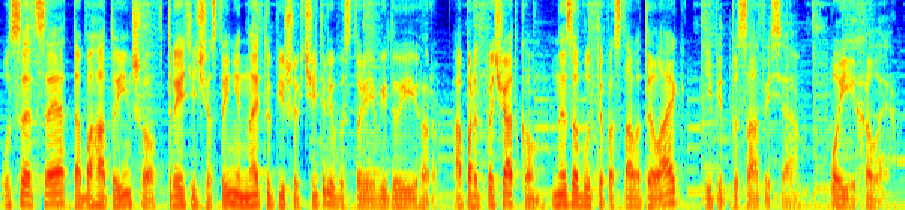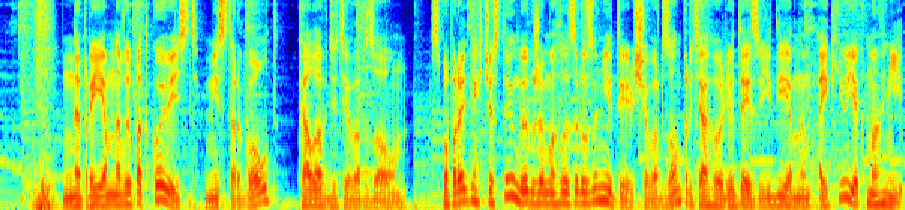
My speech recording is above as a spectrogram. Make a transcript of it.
Усе це та багато іншого в третій частині найтупіших читерів в історії відеоігор. А перед початком не забудьте поставити лайк і підписатися. Поїхали! Неприємна випадковість, містер Голд, Call of Duty Warzone. З попередніх частин ви вже могли зрозуміти, що Warzone притягує людей з від'ємним IQ як магніт,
